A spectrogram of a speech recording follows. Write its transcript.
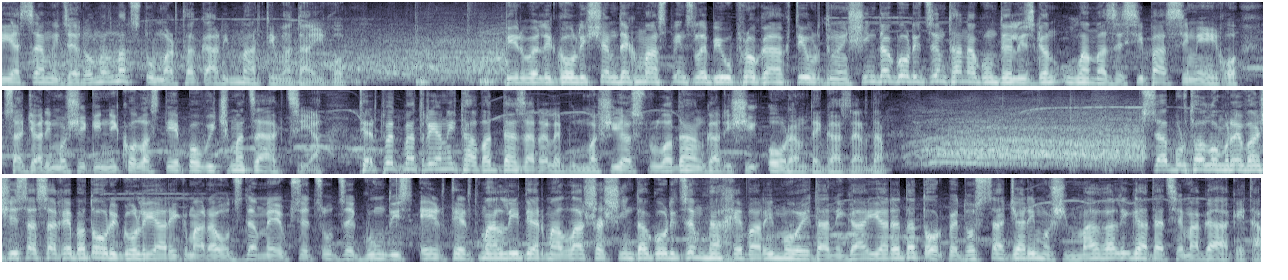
დიასამიძე რომელმაც სტუმართა კარი მარტივად აიღო პირველი გოლის შემდეგ მასპინძლები უფრო გააქტიურდნენ. შინდაგორიძემ თანაგუნდელისგან ულამაზესი პასი მიიღო. საჯარიმოში კი ნიკოლას ტიეპოვიჩმა წააქცია. 11 მეტრიანი თავად დაზარალებულმა შეასრულა და ანგარიში ორამდე გაზარდა. საბურთალომ რევანშის ასაღებად ორი გოლი არიკმარა 26-ე წუთზე გუნდის ერთ-ერთმა ლიდერმა ლაშა შინდაგორიძემ ნახევარი მოედანი გაიარა და ტორპედოს საჯარიმოში მაღალი გადაცემა გააკეთა.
